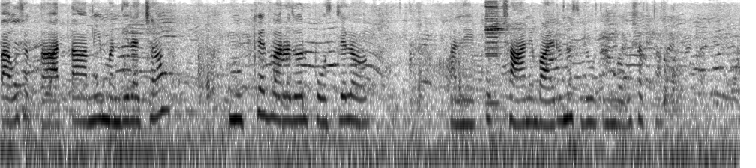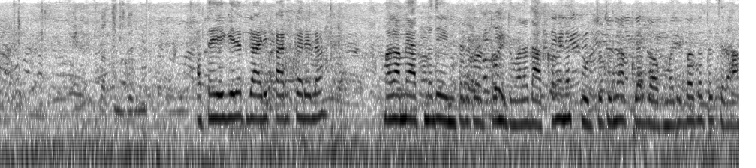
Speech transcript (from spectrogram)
पाहू शकता आता आम्ही मंदिराच्या मुख्य द्वाराजवळ पोचलेलो आहोत. आणि खूप छान आहे. बाहेरूनच व्ह्यू तुम्ही बघू शकता. आता हे गेलेत गाडी पार्क करायला. मग आम्ही आतमध्ये एंटर करतो मी तुम्हाला दाखवेनच पुढचं. तुम्ही आपल्या ब्लॉगमध्ये बघतच राहा.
